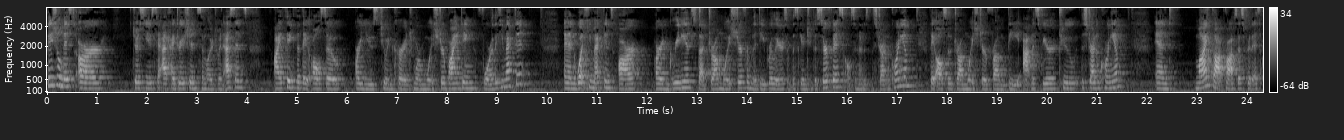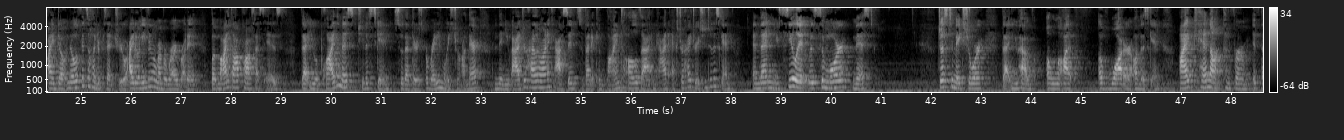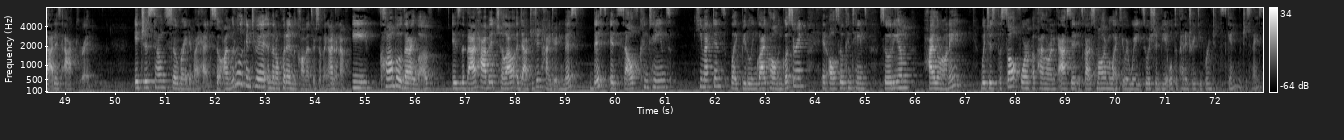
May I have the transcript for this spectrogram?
Facial mists are just used to add hydration similar to an essence. I think that they also are used to encourage more moisture binding for the humectant. And what humectants are, are ingredients that draw moisture from the deeper layers of the skin to the surface, also known as the stratum corneum. They also draw moisture from the atmosphere to the stratum corneum. And my thought process for this, I don't know if it's 100% true. I don't even remember where I read it, but my thought process is that you apply the mist to the skin so that there's already moisture on there, and then you add your hyaluronic acid so that it can bind to all of that and add extra hydration to the skin. And then you seal it with some more mist just to make sure that you have a lot of water on the skin. I cannot confirm if that is accurate. It just sounds so right in my head. So I'm gonna look into it and then I'll put it in the comments or something, I don't know. The combo that I love is the Bad Habit Chill Out Adaptogen Hydrating Mist. This itself contains humectants like butylene glycol and glycerin. It also contains sodium hyaluronate, which is the salt form of hyaluronic acid. It's got a smaller molecular weight, so it should be able to penetrate deeper into the skin, which is nice.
